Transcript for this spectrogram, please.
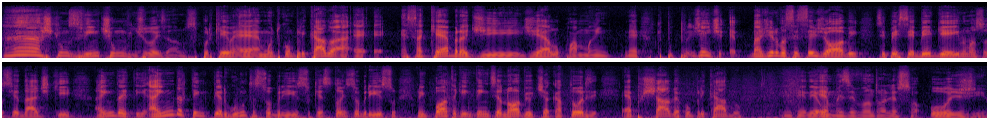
Ah, acho que uns 21, 22 anos. Porque é, é muito complicado a- é- é- essa quebra de, de elo com a mãe, né? Porque, gente, é, imagina você ser jovem, se perceber gay numa sociedade que ainda tem, ainda tem perguntas sobre isso, questões sobre isso. Não importa quem tem 19 ou tinha 14. É puxado, é complicado. Entendeu? É, mas Evandro, olha só, hoje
